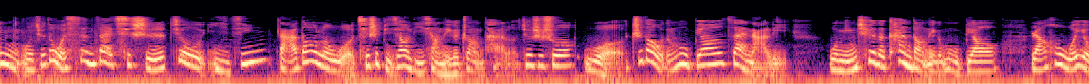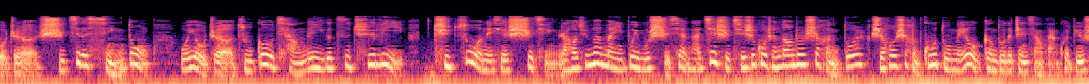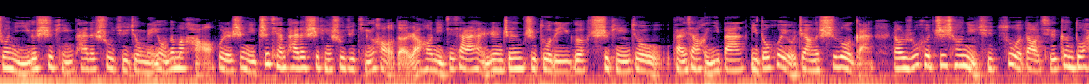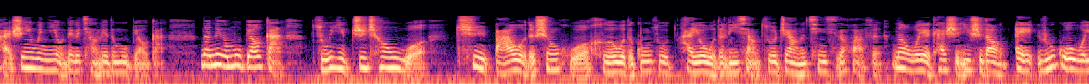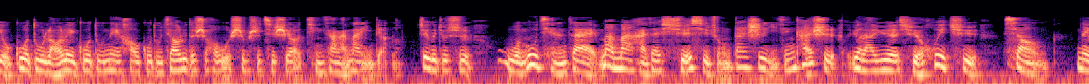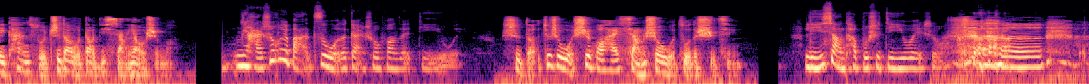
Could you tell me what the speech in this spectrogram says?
嗯，我觉得我现在其实就已经达到了我其实比较理想的一个状态了，就是说我知道我的目标在哪里，我明确的看到那个目标。然后我有着实际的行动，我有着足够强的一个自驱力去做那些事情，然后去慢慢一步一步实现它。即使其实过程当中是很多时候是很孤独，没有更多的正向反馈。比如说你一个视频拍的数据就没有那么好，或者是你之前拍的视频数据挺好的，然后你接下来很认真制作的一个视频就反响很一般，你都会有这样的失落感。然后如何支撑你去做到？其实更多还是因为你有那个强烈的目标感。那那个目标感足以支撑我去把我的生活和我的工作，还有我的理想做这样的清晰的划分。那我也开始意识到，哎，如果我有过度劳累、过度内耗、过度焦虑的时候，我是不是其实要停下来慢一点了？这个就是我目前在慢慢还在学习中，但是已经开始越来越学会去向内探索，知道我到底想要什么。你还是会把自我的感受放在第一位，是的，就是我是否还享受我做的事情。理想它不是第一位，是 吗？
